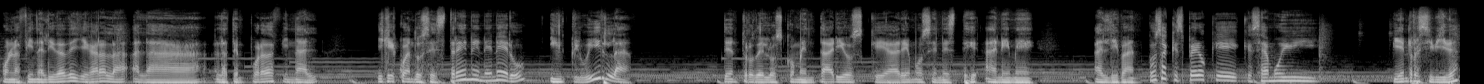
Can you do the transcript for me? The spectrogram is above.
con la finalidad de llegar a la, a, la, a la temporada final y que cuando se estrene en enero, incluirla dentro de los comentarios que haremos en este anime al diván. Cosa que espero que, sea muy bien recibida.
